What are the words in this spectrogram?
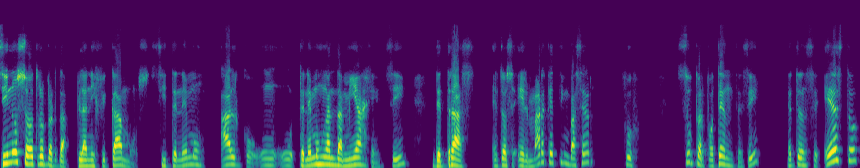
si nosotros, ¿verdad? Planificamos, si tenemos algo, un- tenemos un andamiaje, ¿sí? Detrás, entonces el marketing va a ser súper potente, ¿sí? Entonces, esto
